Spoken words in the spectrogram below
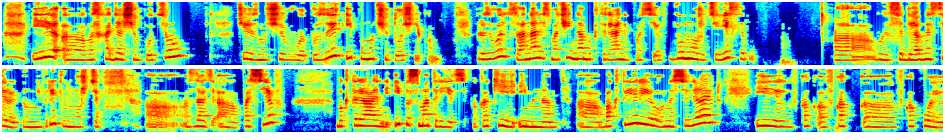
и э, восходящим путем через мочевой пузырь и по мочеточникам. Производится анализ мочи на бактериальный посев. Вы можете, если э, вы все диагностировали пилонефрит, вы можете э, сдать посев бактериальные и посмотреть, какие именно а, бактерии населяют и в, как, в, как, в, какой,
